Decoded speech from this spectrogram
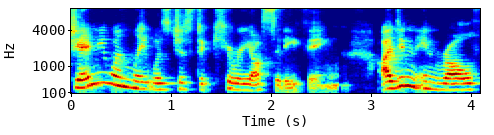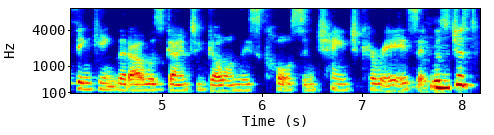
genuinely was just a curiosity thing. I didn't enroll thinking that I was going to go on this course and change careers. It was just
